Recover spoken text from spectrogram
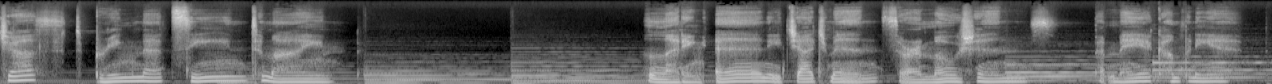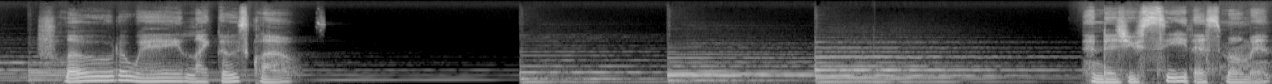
Just bring that scene to mind, letting any judgments or emotions that may accompany it float away like those clouds. And as you see this moment,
